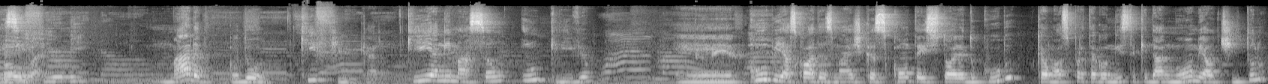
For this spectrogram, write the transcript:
Esse Boa. filme maravilhoso. Godô, que filme, cara. Que animação incrível. É, Cubo e as Cordas Mágicas conta a história do Cubo, que é o nosso protagonista que dá nome ao título.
